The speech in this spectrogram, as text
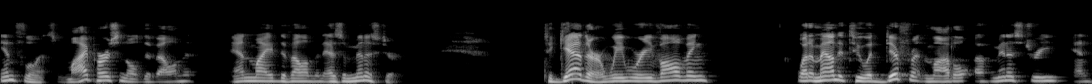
influenced my personal development and my development as a minister. Together, we were evolving what amounted to a different model of ministry and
